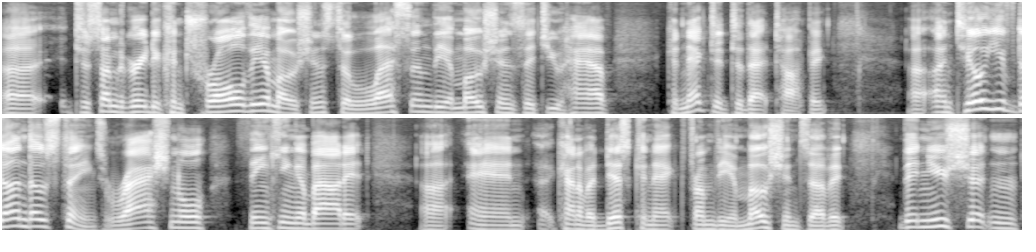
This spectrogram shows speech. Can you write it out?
uh, to some degree to control the emotions, to lessen the emotions that you have connected to that topic. Uh, until you've done those things, rational thinking about it, uh, and kind of a disconnect from the emotions of it, then you shouldn't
